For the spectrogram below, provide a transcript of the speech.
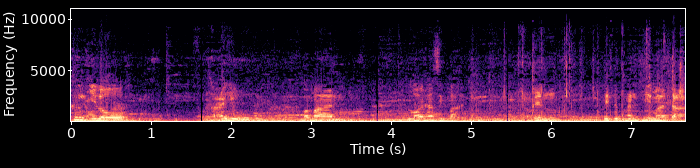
ครึ่งกิโล ขายอยู่ประมาณ 150 บาท เป็นผลิตภัณฑ์ที่มาจาก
